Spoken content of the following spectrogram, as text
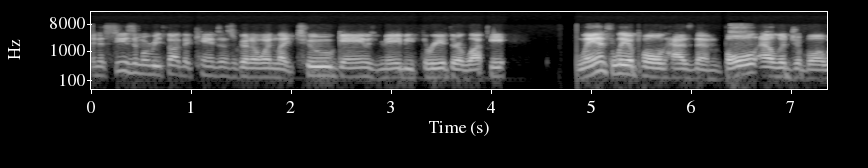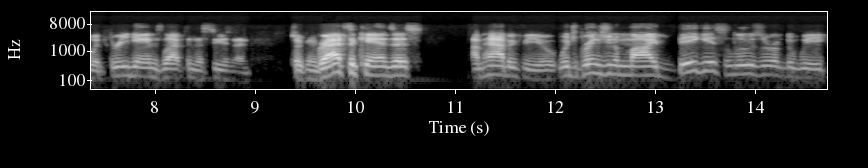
in a season where we thought that Kansas was going to win like two games, maybe three if they're lucky, Lance Leipold has them bowl eligible with three games left in the season. So congrats to Kansas. I'm happy for you. Which brings you to my biggest loser of the week,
